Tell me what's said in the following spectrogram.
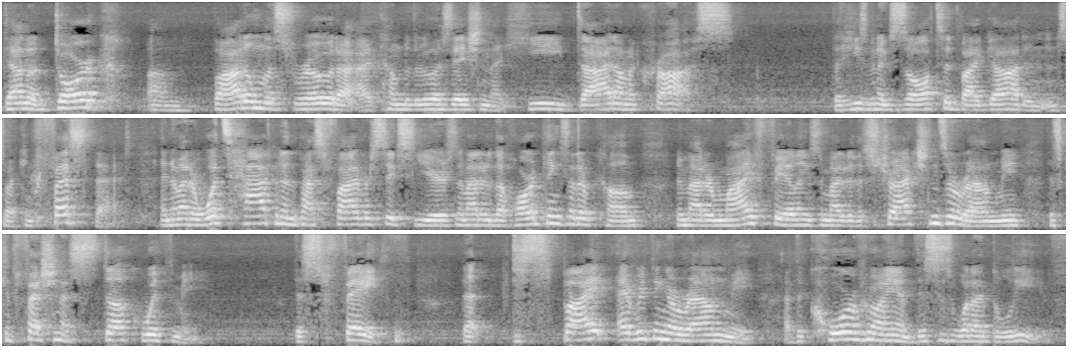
down a dark, um, bottomless road, I, I, come to the realization that He died on a cross, that He's been exalted by God. And, and so I confess that. And no matter what's happened in the past five or six years, no matter the hard things that have come, no matter my failings, no matter the distractions around me, this confession has stuck with me. This faith that despite everything around me, at the core of who I am, this is what I believe.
